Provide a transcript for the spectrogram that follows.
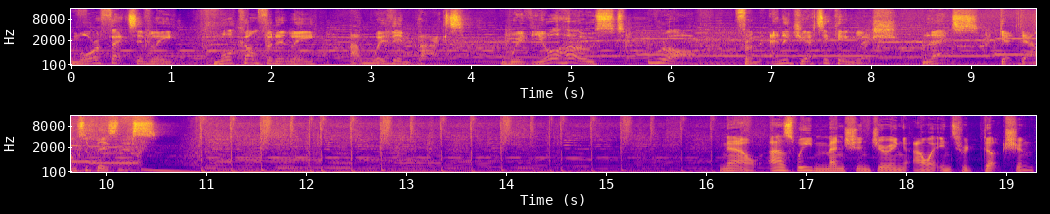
more effectively, more confidently, and with impact. With your host, Rob from Energetic English. Let's get down to business. Now, as we mentioned during our introduction,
